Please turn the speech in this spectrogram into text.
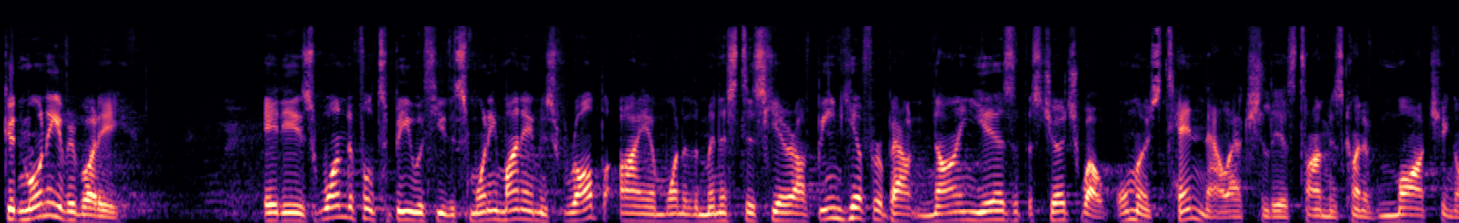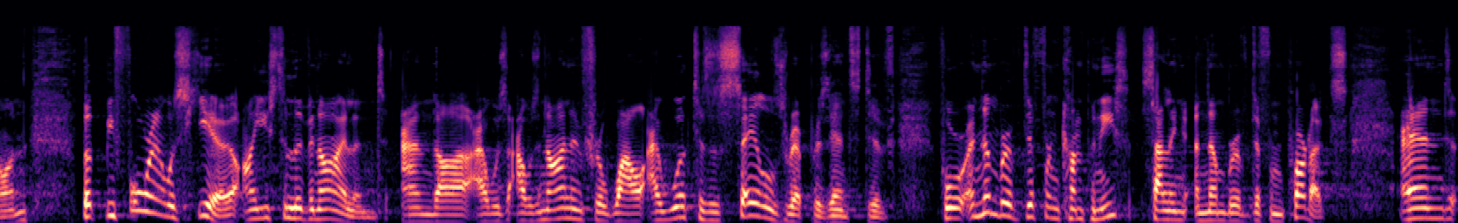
Good morning, everybody. It is wonderful to be with you this morning. My name is Rob. I am one of the ministers here. I've been here for about nine years at this church. Well, almost 10 now, actually, as time is kind of marching on. But before I was here, I used to live in Ireland. And uh, I, was, I was in Ireland for a while. I worked as a sales representative for a number of different companies, selling a number of different products. And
